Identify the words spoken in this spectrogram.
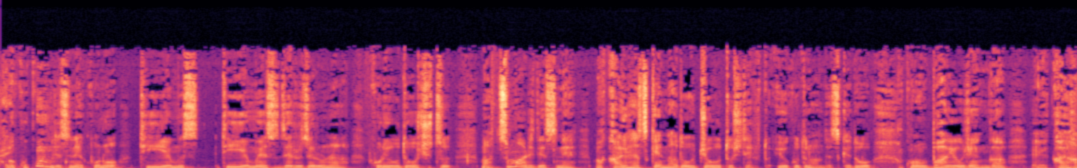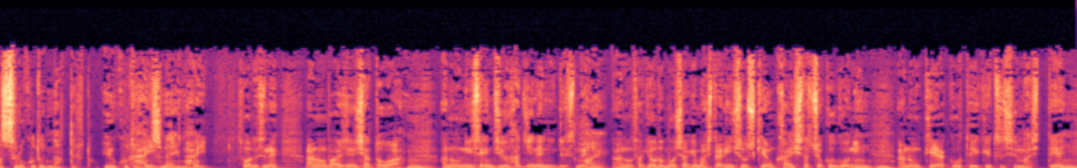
はい、ここにですね、この TM、TMS007、これを導出。まあ、つまりですね、まあ、開発権などを譲渡しているということなんですけど、このバイオジェンが、えー、開発することになっているということですね、はい、今。はいそうですね。あの、バイジェン社とは、うん、あの、2018年にですね、はい、あの、先ほど申し上げました臨床試験を開始した直後に、うんうん、あの、契約を締結しまして、うん、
